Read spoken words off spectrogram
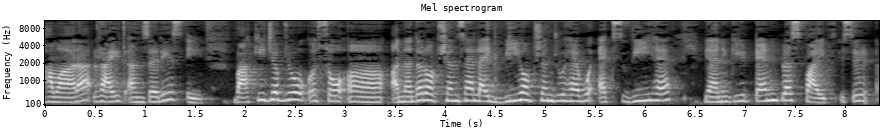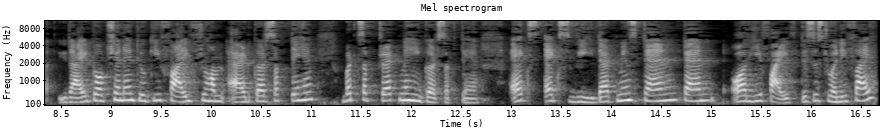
हमारा राइट आंसर इज़ ए बाकी जब जो सो अनदर ऑप्शन है लाइक बी ऑप्शन जो है वो एक्स वी है, यानी कि टेन प्लस फाइव इसे राइट right ऑप्शन है क्योंकि फाइव जो हम ऐड कर सकते हैं बट सब्ट्रैक्ट नहीं कर सकते हैं. X X V that means ten ten और ये five this is twenty five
